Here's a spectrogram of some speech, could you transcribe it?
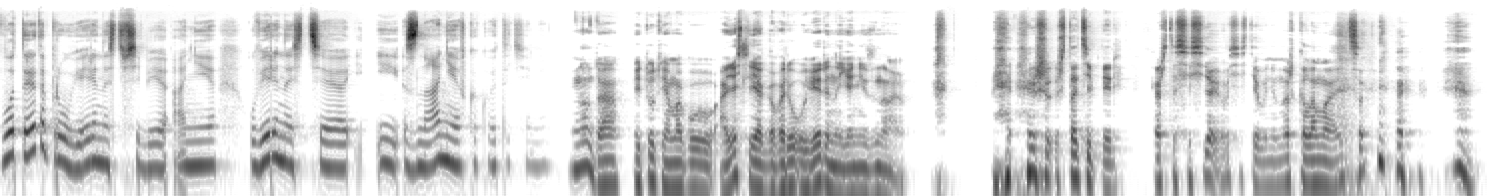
вот это про уверенность в себе, а не уверенность э, и знание в какой-то теме. Ну да, и тут я могу... А если я говорю уверенно, я не знаю? Что теперь? Кажется, система немножко ломается.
